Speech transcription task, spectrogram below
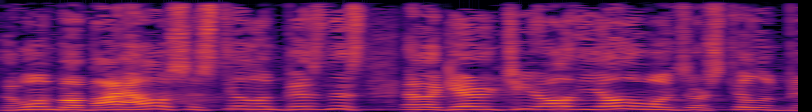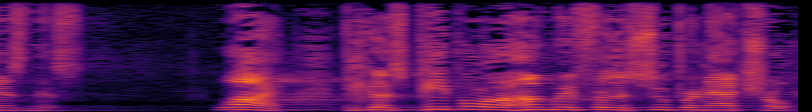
The one by my house is still in business. And I guarantee you all the other ones are still in business. Why? Because people are hungry for the supernatural.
